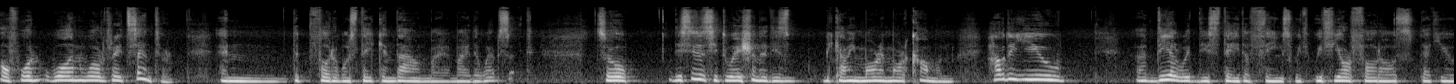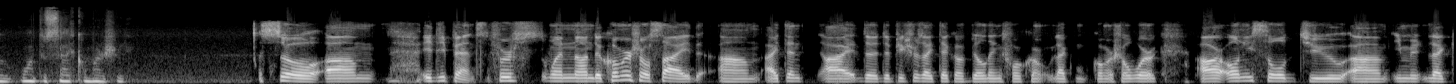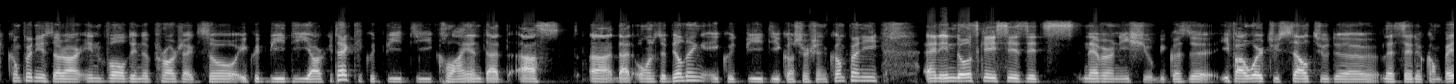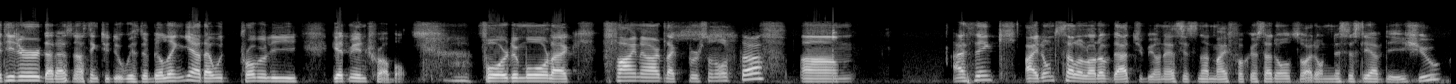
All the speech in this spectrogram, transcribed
of one, one World Trade Center. And the photo was taken down by, by the website. So this is a situation that is becoming more and more common. How do you Uh, deal with this state of things with, with your photos that you want to sell commercially? So um, it depends. First, when on the commercial side, um, I tend I the, the pictures I take of buildings for com- like commercial work are only sold to um, Im- like companies that are involved in the project. So it could be the architect, it could be the client that asked uh, that owns the building. It could be the construction company, and in those cases, it's never an issue because the, if I were to sell to the let's say the competitor that has nothing to do with the building, yeah, that would probably get me in trouble. For the more like fine art, like personal stuff. Um, I think I don't sell a lot of that to be honest. It's not my focus at all, so I don't necessarily have the issue.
